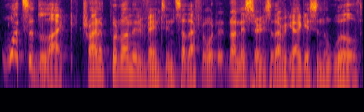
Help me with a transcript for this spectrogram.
What's it like trying to put on an event in South Africa, not necessarily South Africa, I guess in the world,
